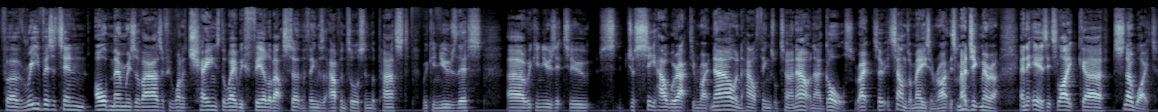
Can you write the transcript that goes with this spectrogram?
for revisiting old memories of ours. If we want to change the way we feel about certain things that happened to us in the past, we can use this. Uh, we can use it to just see how we're acting right now and how things will turn out and our goals, right? So it sounds amazing, right? This magic mirror. And it is. It's like uh, Snow White.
